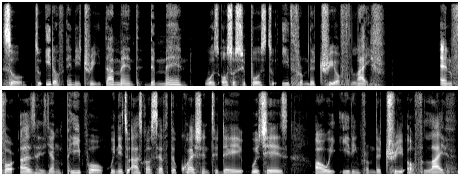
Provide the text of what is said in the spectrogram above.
So, to eat of any tree, that meant the man was also supposed to eat from the tree of life. And for us as young people, we need to ask ourselves the question today, which is Are we eating from the tree of life?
